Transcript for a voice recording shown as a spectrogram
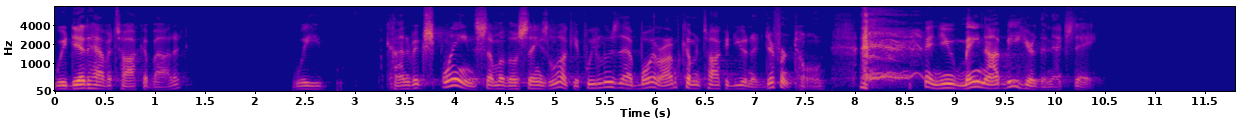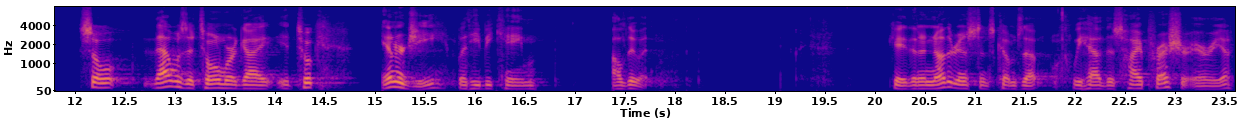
We did have a talk about it. We kind of explained some of those things. Look, if we lose that boiler, I'm coming talking to you in a different tone, and you may not be here the next day. So that was a tone where a guy, it took energy, but he became, I'll do it. Okay, then another instance comes up. We have this high pressure area.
